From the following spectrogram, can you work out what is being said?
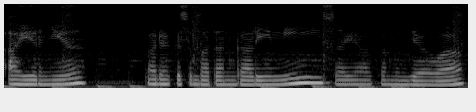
Akhirnya, pada kesempatan kali ini saya akan menjawab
